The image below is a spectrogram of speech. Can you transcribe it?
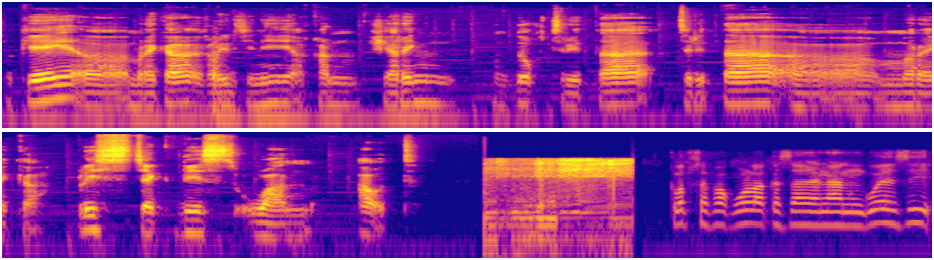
Oke, okay, uh, eh, mereka kali di sini akan sharing untuk cerita cerita uh, mereka. Please check this one out. Klub sepak bola kesayangan gue sih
